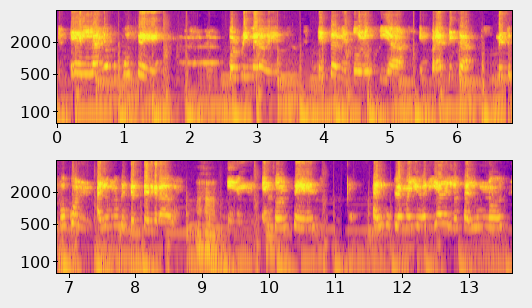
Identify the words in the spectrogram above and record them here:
El año que puse por primera vez esta metodología en práctica, me tocó con alumnos de tercer grado. Em, entonces, la mayoría de los alumnos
